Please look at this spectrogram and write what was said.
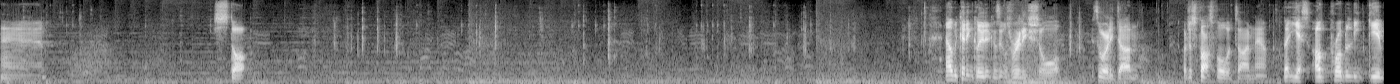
And stop. Now we could include it because it was really short. It's already done. I'll just fast forward time now. But yes, I'll probably give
